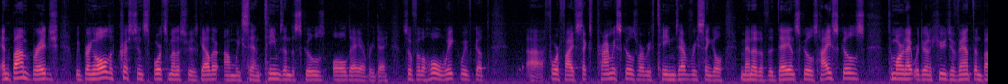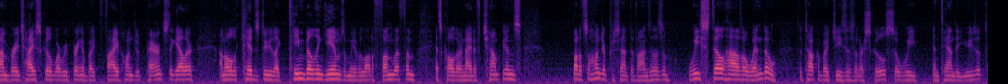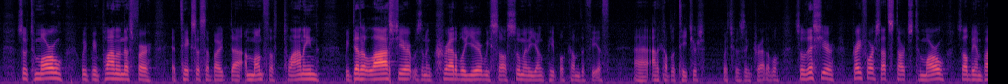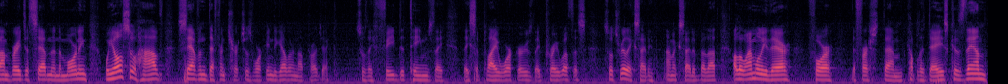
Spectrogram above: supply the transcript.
In Banbridge, we bring all the Christian sports ministries together and we send teams into schools all day, every day. So for the whole week, we've got uh, four, five, six primary schools where we've teams every single minute of the day in schools, high schools. Tomorrow night, we're doing a huge event in Banbridge High School where we bring about 500 parents together and all the kids do like team building games and we have a lot of fun with them. It's called our Night of Champions. But it's 100% evangelism. We still have a window to talk about Jesus in our schools, so we intend to use it. So tomorrow, we've been planning this for, it takes us about uh, a month of planning. We did it last year. It was an incredible year. We saw so many young people come to faith uh, and a couple of teachers, which was incredible. So this year, pray for us. That starts tomorrow. So I'll be in Banbridge at 7 in the morning. We also have seven different churches working together in that project. So they feed the teams, they, they supply workers, they pray with us. So it's really exciting. I'm excited by that. Although I'm only there for the first um, couple of days because then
